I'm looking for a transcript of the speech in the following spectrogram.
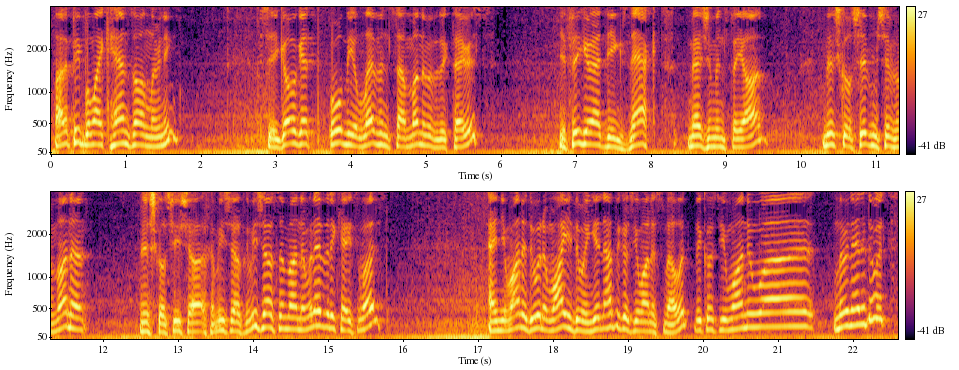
A lot of people like hands-on learning. So you go get all the 11 Samanim of the Teres. You figure out the exact measurements they are. Mishkal Shivim Shivim Mana, Mishkal Shisha Chamisha Chamisha Samana, whatever the case was. And you want to do it, and why are you doing it? Not because you want to smell it, because you want to uh, learn how to do it.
